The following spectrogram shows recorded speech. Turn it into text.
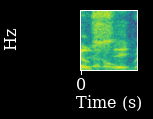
real shit.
